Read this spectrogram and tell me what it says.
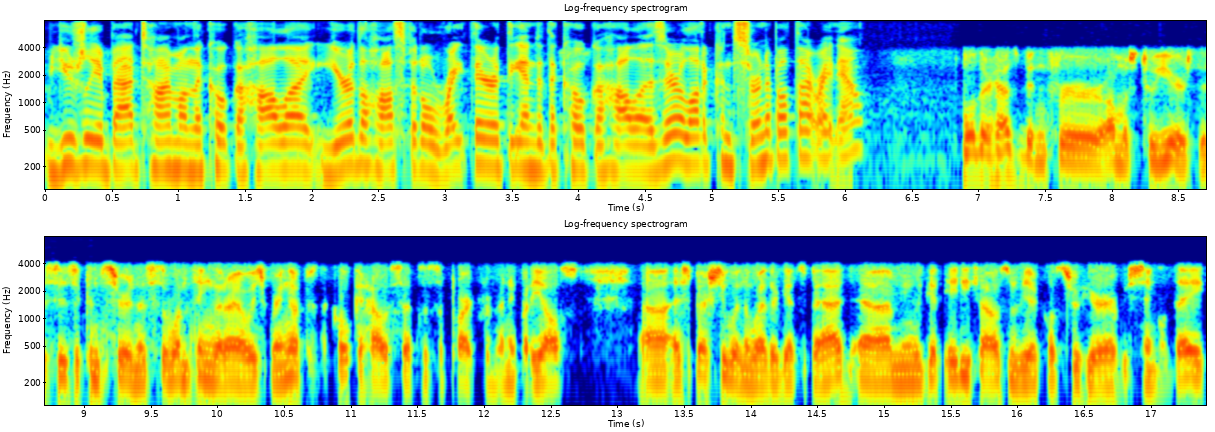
usually a bad time on the Coquihalla. You're the hospital right there at the end of the Coquihalla. Is there a lot of concern about that right now? Well, there has been for almost two years. This is a concern. That's the one thing that I always bring up is the Coquihalla sets us apart from anybody else, uh, especially when the weather gets bad. Uh, I mean, we get 80,000 vehicles through here every single day.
